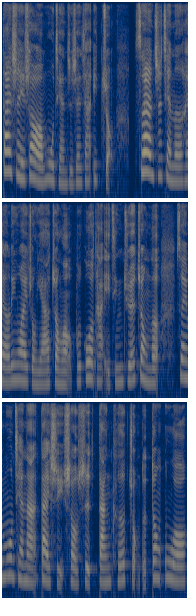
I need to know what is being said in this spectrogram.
袋食蚁兽目前只剩下一种。虽然之前呢还有另外一种亚种哦，不过它已经绝种了，所以目前呢袋鼠蚁兽是单科种的动物哦，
